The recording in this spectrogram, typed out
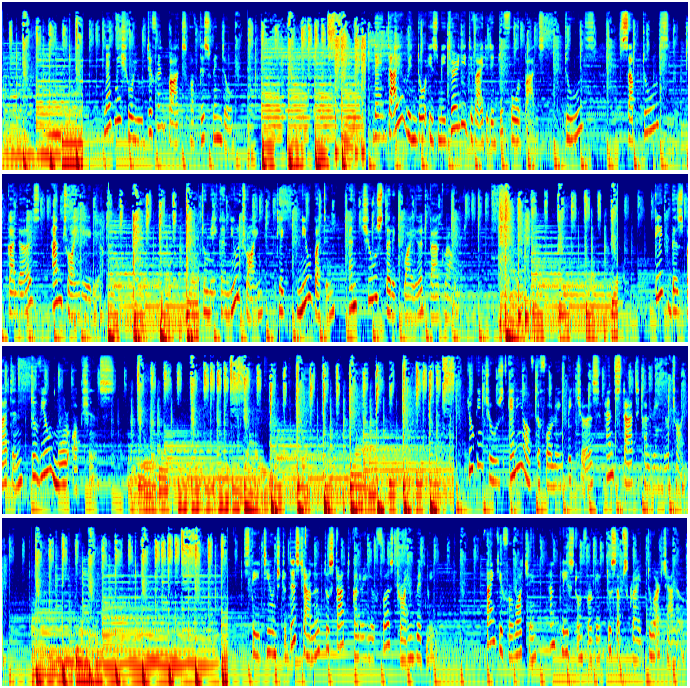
Let me show you different parts of this window. The entire window is majorly divided into four parts Tools, Subtools, Colors and Drawing Area. To make a new drawing, click New button and choose the required background. Click this button to view more options. You can choose any of the following pictures and start coloring your drawing. Stay tuned to this channel to start coloring your first drawing with me. Thank you for watching and please don't forget to subscribe to our channel.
